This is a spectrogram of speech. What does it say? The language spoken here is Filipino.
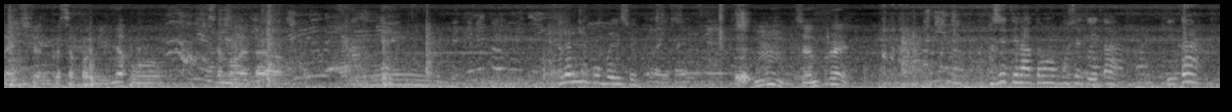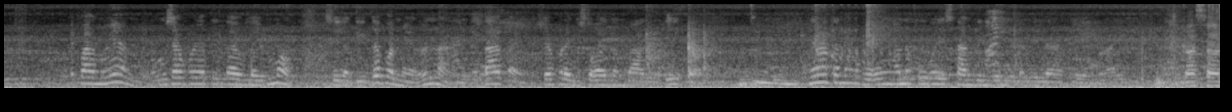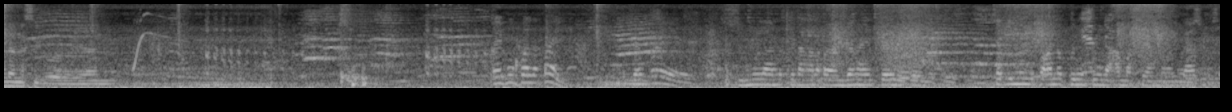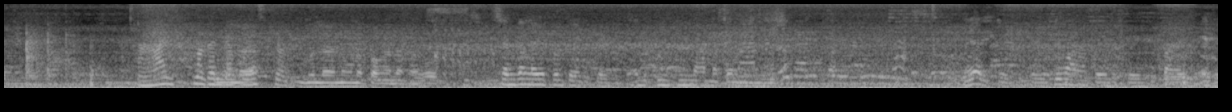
connection ko sa pamilya ko, sa mga tao. Mm. Alam niyo po ba yung sweet fry? Hmm, siyempre. Kasi tinatanong po si tita, Tita, eh paano yan? Pag-usapan natin love life mo. Sila tita pa meron na, sila tatay. Siyempre gusto ko ng bagong tita. Hmm. Tinatanong ko po kung ano po ba yung standing din nila nila kay bride. Kasala na siguro yan. Kayo po pala tay. Siyempre, simula na pinanganak ko hanggang ngayon 2022. Sa tingin niyo po ano po yung pinakamasayang ko sa inyo? Ay, magandang Mula, question. mula nung napanganak ako. Sa hanggang ngayon po 2022, ano po yung pinakamasayang memories ko? Kunyari, 2021, 2025, eh,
